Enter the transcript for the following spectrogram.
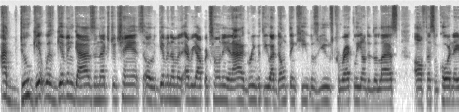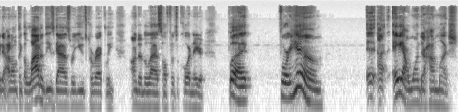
I do get with giving guys an extra chance or giving them every opportunity. And I agree with you. I don't think he was used correctly under the last offensive coordinator. I don't think a lot of these guys were used correctly under the last offensive coordinator. But for him, eh, A, I wonder how much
